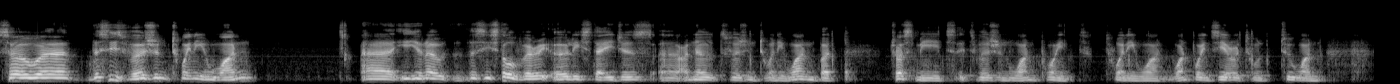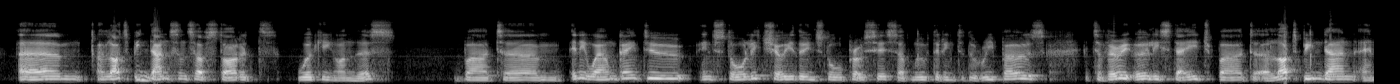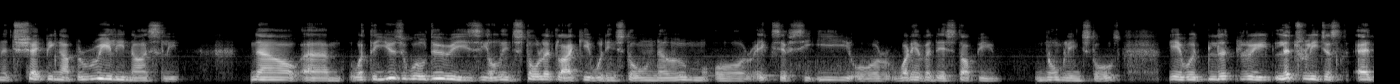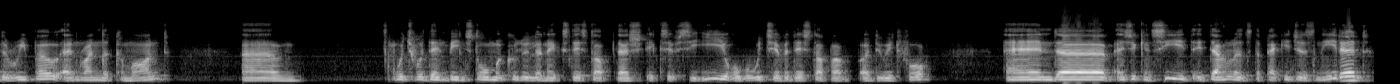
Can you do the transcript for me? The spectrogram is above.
So uh, this is version 21. Uh, you know, this is still very early stages. Uh, I know it's version 21, but trust me, it's it's version 1.21, 1.021. Um, a lot's been done since I've started working on this. But um, anyway, I'm going to install it, show you the install process. I've moved it into the repos. It's a very early stage, but a lot's been done and it's shaping up really nicely. Now, um, what the user will do is he'll install it like he would install GNOME or XFCE or whatever desktop he normally installs. He would literally, literally just add the repo and run the command. Um, which would then be install Makulu Linux desktop dash XFCE or whichever desktop I, I do it for. And uh, as you can see, it, it downloads the packages needed.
